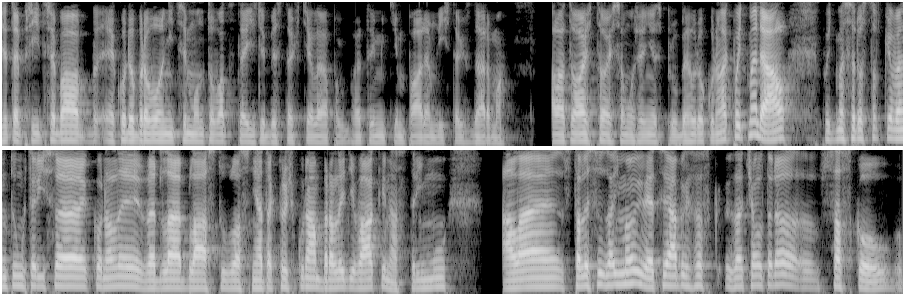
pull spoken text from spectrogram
Můžete přijít třeba jako dobrovolníci montovat stage, kdybyste chtěli a pak budete mít tím pádem lístek zdarma. Ale to až, to až samozřejmě z průběhu roku. No tak pojďme dál, pojďme se dostat k eventům, který se konaly vedle Blastu vlastně a tak trošku nám brali diváky na streamu. Ale staly se zajímavé věci, já bych začal teda Saskou,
